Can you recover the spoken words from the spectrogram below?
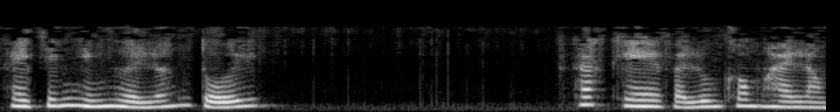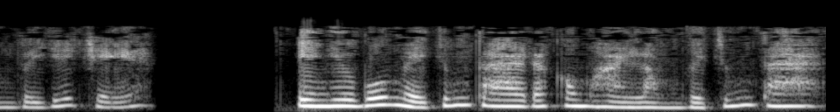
Hay chính những người lớn tuổi khắc khe và luôn không hài lòng về giới trẻ? Y như bố mẹ chúng ta đã không hài lòng về chúng ta.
